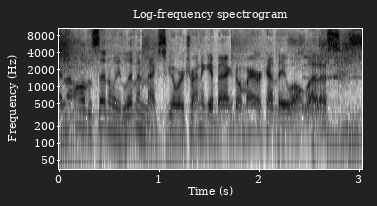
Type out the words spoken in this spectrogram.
And all of a sudden we live in Mexico. We're trying to get back to America. They won't let us.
